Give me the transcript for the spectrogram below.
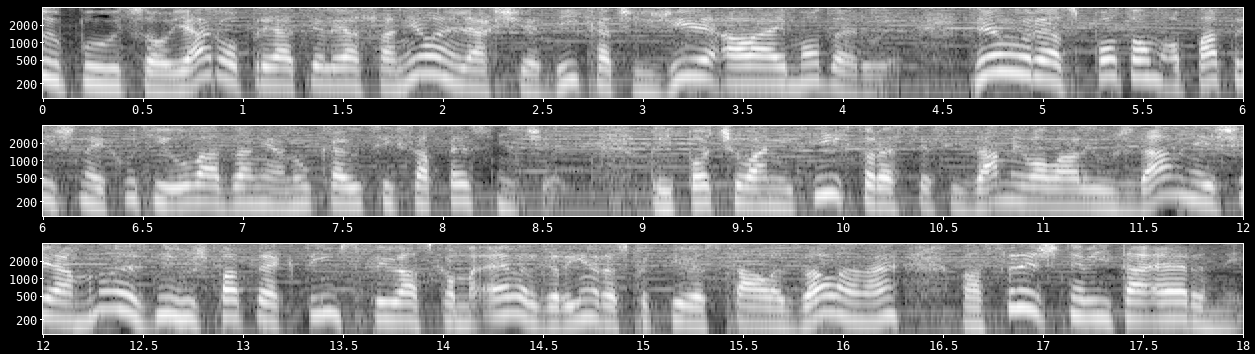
Nastupujúcou jarou priatelia sa nielen ľahšie dýcha či žije, ale aj moderuje. Nehovoriac potom o patričnej chuti uvádzania núkajúcich sa pesničiek. Pri počúvaní tých, ktoré ste si zamilovali už dávnejšie a mnohé z nich už patria k tým s privázkom Evergreen, respektíve stále zelené, vás srdečne víta Ernie.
